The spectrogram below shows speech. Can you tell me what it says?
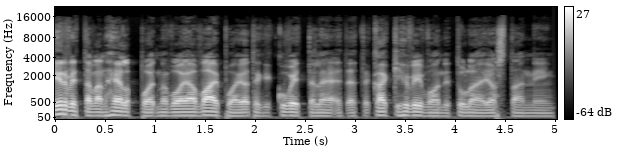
hirvittävän helppoa, että me voidaan vaipua jotenkin kuvittelee, että, että kaikki hyvinvointi tulee jostain niin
